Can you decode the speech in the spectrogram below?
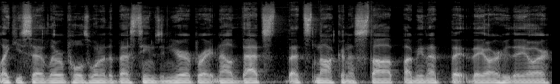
Like you said, Liverpool is one of the best teams in Europe right now. That's that's not going to stop. I mean, that they, they are who they are.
